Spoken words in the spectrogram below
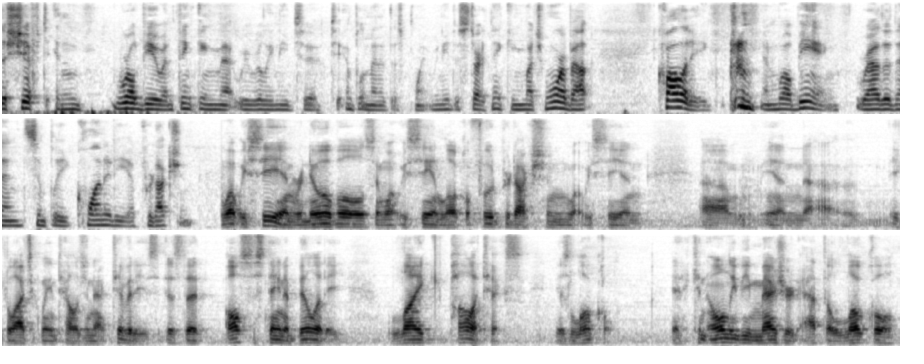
the shift in worldview and thinking that we really need to, to implement at this point. We need to start thinking much more about quality and well-being rather than simply quantity of production. What we see in renewables and what we see in local food production, what we see in, um, in uh, ecologically intelligent activities, is that all sustainability, like politics, is local. It can only be measured at the local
